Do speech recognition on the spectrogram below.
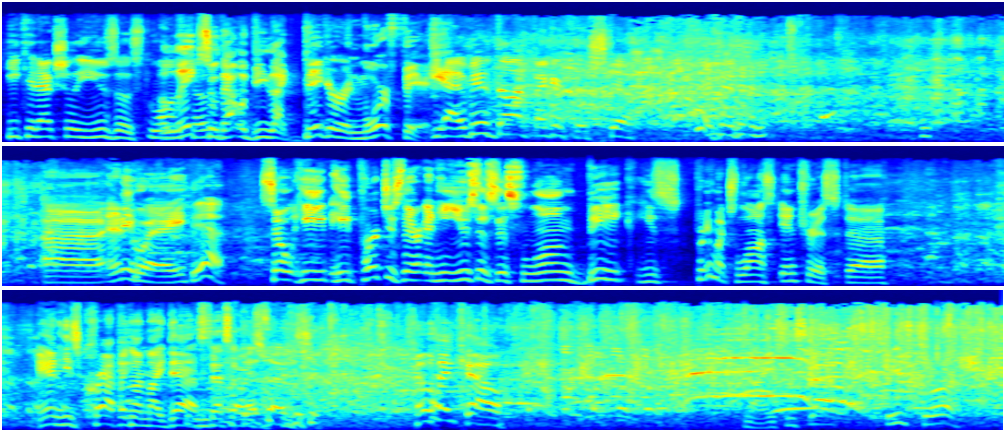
He could actually use those A lake, toes. so that would be like bigger and more fish. Yeah, it'd be a lot bigger fish too. Uh, anyway. Yeah. So he, he perches there and he uses this long beak. He's pretty much lost interest. Uh, and he's crapping on my desk. That's how he's. I like how. Nice. He stopped. he's cool.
